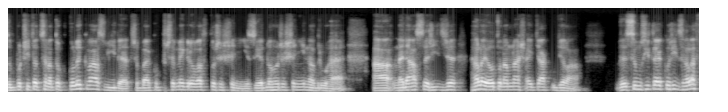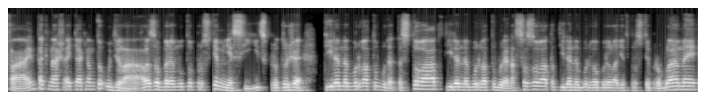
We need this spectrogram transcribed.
Započítat se na to, kolik vás vyjde, třeba jako přemigrovat to řešení z jednoho řešení na druhé a nedá se říct, že hele jo, to nám náš ajťák udělá vy si musíte jako říct, hele fajn, tak náš ajťák nám to udělá, ale zabere mu to prostě měsíc, protože týden nebo dva to bude testovat, týden nebo dva to bude nasazovat a týden nebo dva bude ladit prostě problémy,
